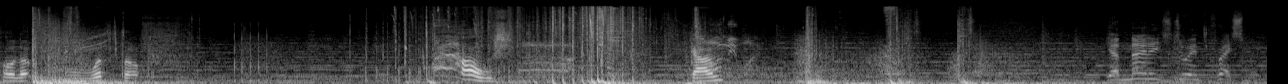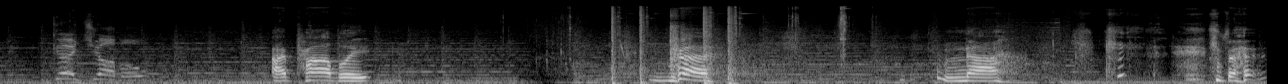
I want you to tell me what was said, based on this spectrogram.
Hold up. What the Oh, sh- Got him. You managed to impress me. Good job, all. I probably. Bruh. Nah. Bruh.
